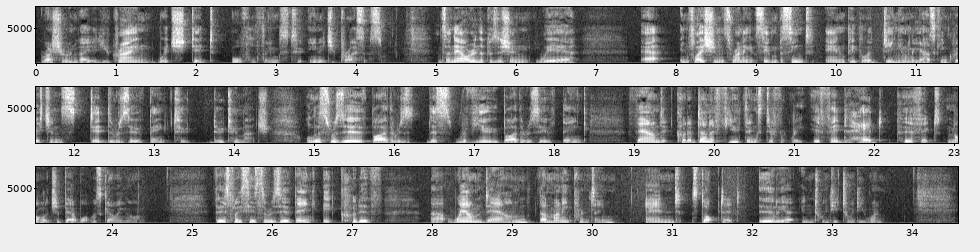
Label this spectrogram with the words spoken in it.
Russia invaded Ukraine, which did awful things to energy prices. And so now we're in the position where uh, inflation is running at 7%, and people are genuinely asking questions Did the Reserve Bank to do too much? Well, this reserve by the this review by the Reserve Bank found it could have done a few things differently if it had perfect knowledge about what was going on. Firstly, says the Reserve Bank, it could have uh, wound down the money printing and stopped it earlier in 2021.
